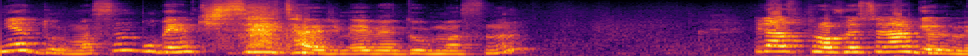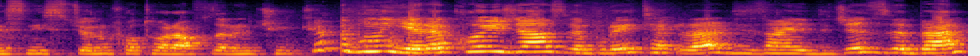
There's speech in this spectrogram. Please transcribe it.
niye durmasın? Bu benim kişisel tercihim eve durmasının. Biraz profesyonel görünmesini istiyorum fotoğrafların çünkü. Bunu yere koyacağız ve burayı tekrar dizayn edeceğiz ve ben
